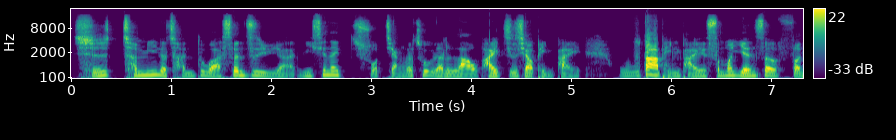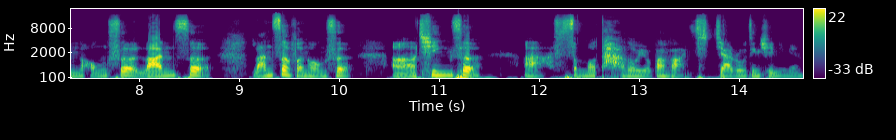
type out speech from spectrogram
其实沉迷的程度啊，甚至于啊，你现在所讲得出的老牌直销品牌，五大品牌，什么颜色？粉红色、蓝色、蓝色、粉红色，啊、青色，啊，什么他都有办法加入进去里面。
